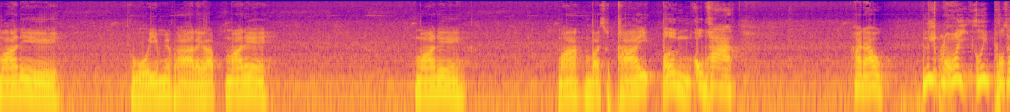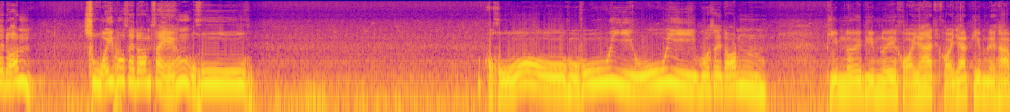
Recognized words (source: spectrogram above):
มาดิโอ้ยยังไม่ผ่าเลยครับ มาดิมาดิมาใบสุดท้าย ปึ้งโอ้ผ่าห้าดาวเรียบร้อยเอ้ยโพไซดอน สวยโพไซดอนแสง โอ้โหโอ้โหโอ้โหโอ้ยโพไซดอน พิมพ์เลยพิมพ์เลยขอญาตขอญาตพิมพ์เลยครับ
